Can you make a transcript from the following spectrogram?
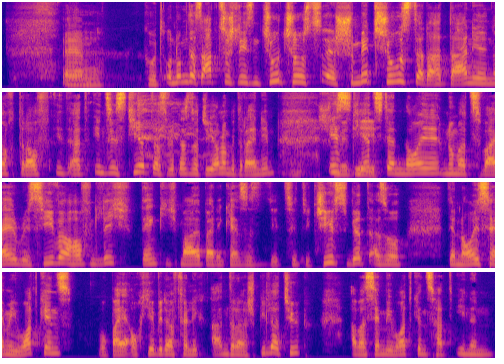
ähm, Gut, und um das abzuschließen, Chuchus äh, Schmidt-Schuster, da hat Daniel noch drauf hat insistiert, dass wir das natürlich auch noch mit reinnehmen, ist jetzt der neue Nummer zwei Receiver, hoffentlich, denke ich mal, bei den Kansas City Chiefs, wird also der neue Sammy Watkins, wobei auch hier wieder völlig anderer Spielertyp, aber Sammy Watkins hat ihnen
